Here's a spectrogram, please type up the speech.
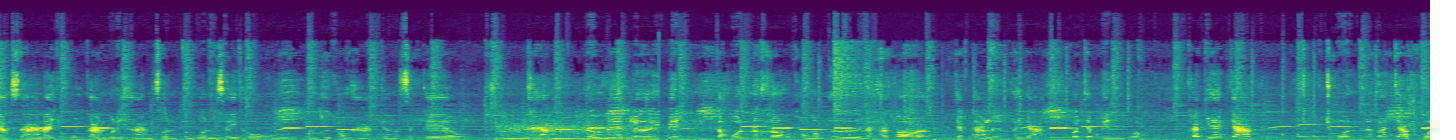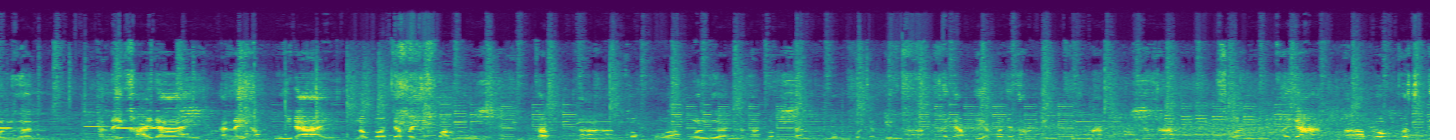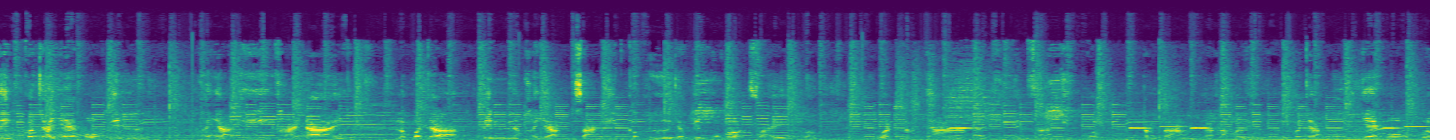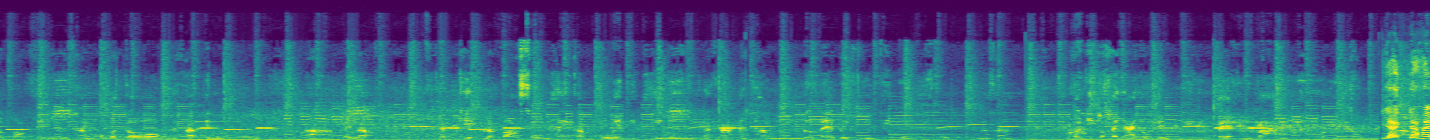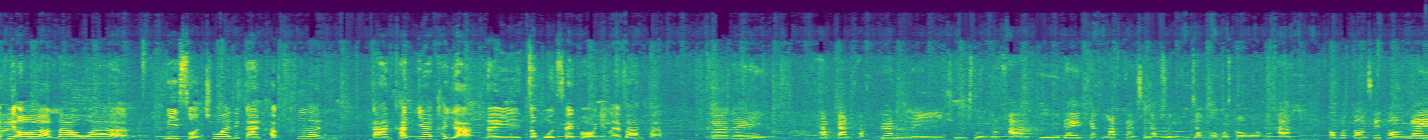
ยางสานายกองค์การบริหารส่วนตำบลไซทองอำเภอคลองหาดจังหวัดสแก้วค่ะเริ่มแรกเลยเป็นตำบลนำร่องของอำเภอนะคะ ก็จัดการเรื่องขยะก็จะเป็นพวกคัดแยกจากชุมชนนะคะจากครัวเรือน อันไหนขายได้ อันไหนทำปุ๋ยได้เราก็จะไปให้ความรู้กับครอบครัวครัวเรือนนะคะ ก็มีการอบรมก็จะเป็นขยะเปียกก็จะทำเป็นปุ๋ยหมักนะคะ ส่วนขยะพวกพลาสติกก็จะแยกออกเป็นขยะที่ขายได้ แล้วก็จะเป็นขยะสารพิษก็คือจะเป็นพวกหลอดไฟพวกขวดน้ำยาที่เป็นสารพิษพวกต่างๆยาฆ่าแมลงพวกนี้ก็จะแยกออกแล้วก็เป็นทางอบตนะคะเป็นผู้ไปรับ จัดเก็บแล้วก็ส่งให้กับโอเวอีกทีหนึ่งนะคะ อันทำเริ่มแรกเลยคือที่หมู่ที่หกนะคะ ตอนนี้ก็ขยายออกเป็นแปดหมู่บ้านทั้งหมดแล้ว อยากจะให้พี่อ้อเล่าว่ามีส่วนช่วยในการขับเคลื่อน การคัดแยกขยะในตำบลไซทองอย่างไรบ้างคะก็ได้ ทำการขับเคลื่อนในชุมชนนะคะ คือได้รับการสนับสนุนจากอบตนะคะอบตไซทองได้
